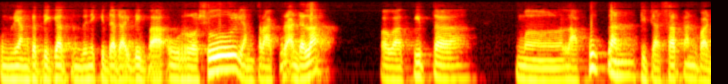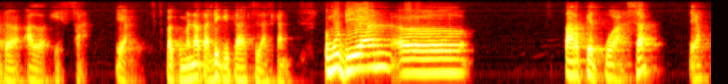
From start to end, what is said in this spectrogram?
Kemudian yang ketiga tentunya kita dari tiba Rasul. Yang terakhir adalah bahwa kita melakukan didasarkan pada al-ihsan. Ya, bagaimana tadi kita jelaskan. Kemudian eh, target puasa, ya,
